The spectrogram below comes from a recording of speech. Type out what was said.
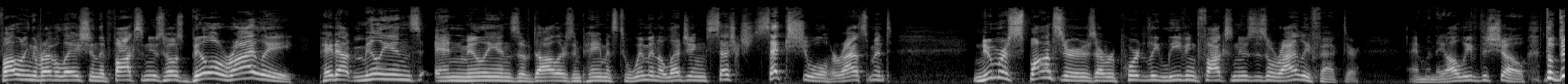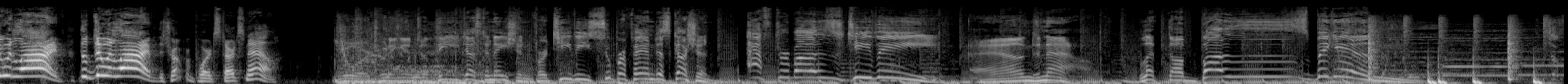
following the revelation that Fox News host Bill O'Reilly paid out millions and millions of dollars in payments to women alleging sex- sexual harassment. Numerous sponsors are reportedly leaving Fox News' O'Reilly factor. And when they all leave the show, they'll do it live! They'll do it live! The Trump Report starts now. You're tuning into the destination for TV superfan discussion, AfterBuzz TV. And now, let the buzz begin.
